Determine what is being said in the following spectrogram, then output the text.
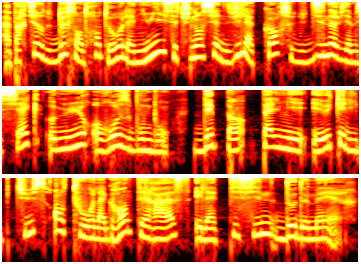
À partir de 230 euros la nuit, c'est une ancienne villa corse du 19e siècle aux murs rose bonbon. Des pins, palmiers et eucalyptus entourent la grande terrasse et la piscine d'eau de mer.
